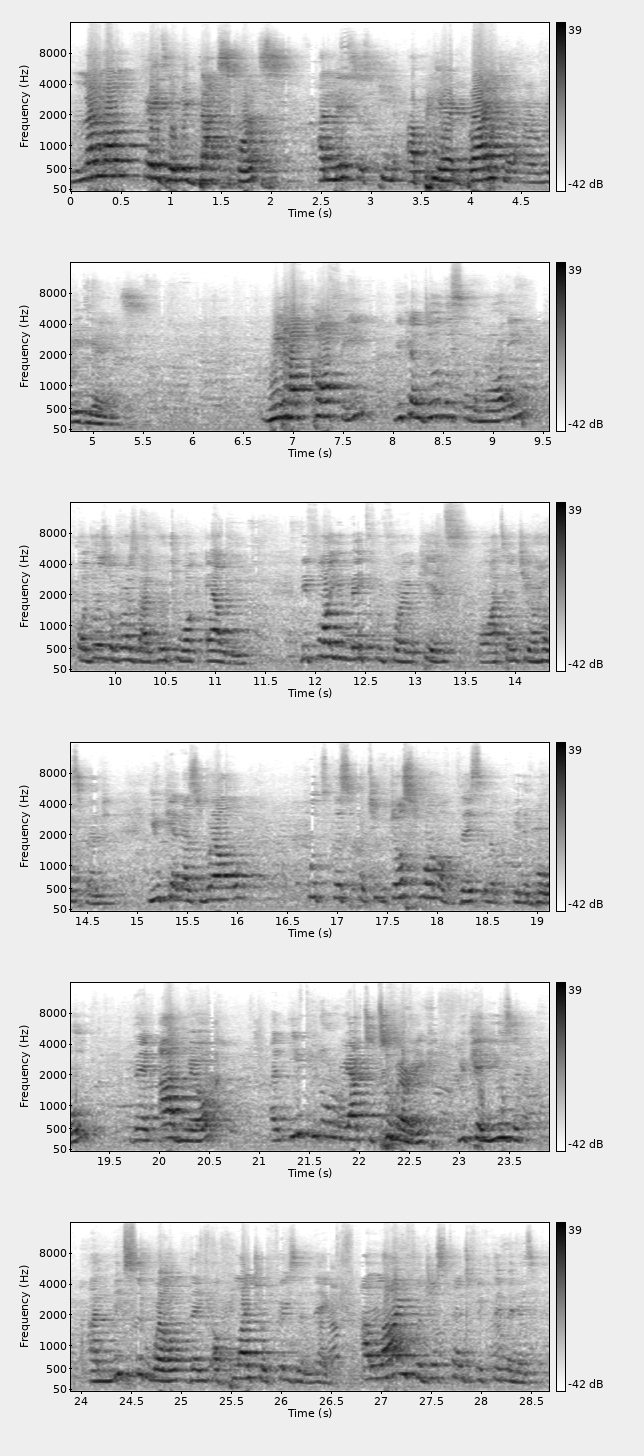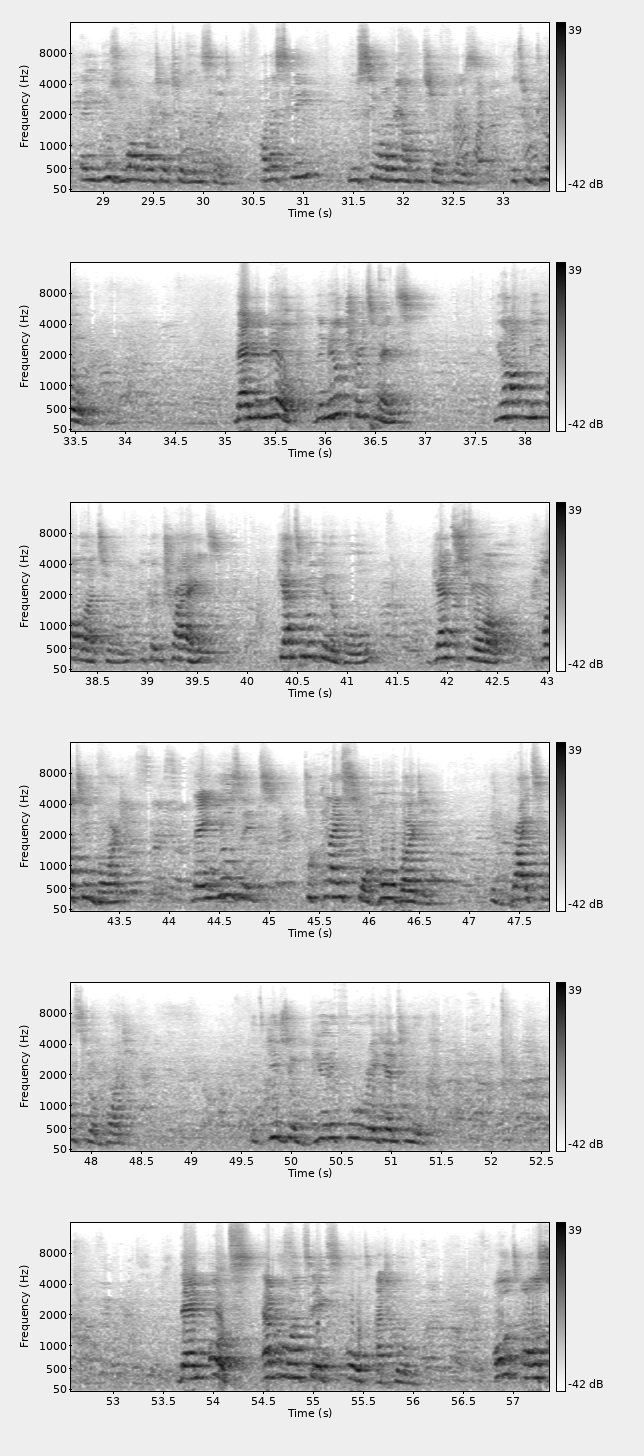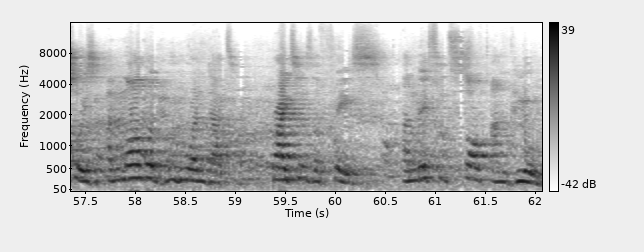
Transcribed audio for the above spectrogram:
lemon fades away dark spots and makes your skin appear brighter and radiant. We have coffee. You can do this in the morning for those of us that go to work early. Before you make food for your kids or attend to your husband, you can as well put this, just one of this in a, in a bowl, then add milk, and if you don't react to turmeric, you can use it and mix it well, then you apply to your face and neck. Allow it for just 10 to 15 minutes, then you use warm water to rinse it. Honestly, you see what will happen to your face. It will glow. Then the milk, the milk treatment. You have milk all at home, you can try it. Get milk in a bowl, get your cotton board, then use it to cleanse your whole body. It brightens your body. It gives you a beautiful, radiant look. Then oats. Everyone takes oats at home. Oats also is another good one that brightens the face and makes it soft and glow.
